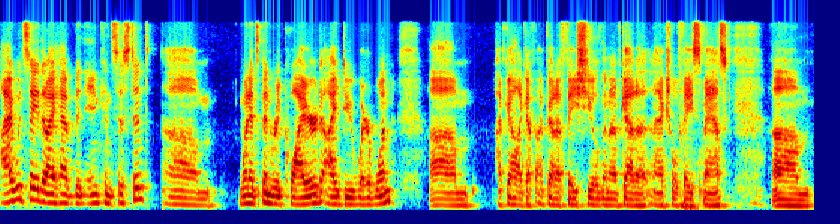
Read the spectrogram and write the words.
I would say that I have been inconsistent. Um, when it's been required, I do wear one. Um, I've got like a, I've got a face shield and I've got a, an actual face mask because um,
